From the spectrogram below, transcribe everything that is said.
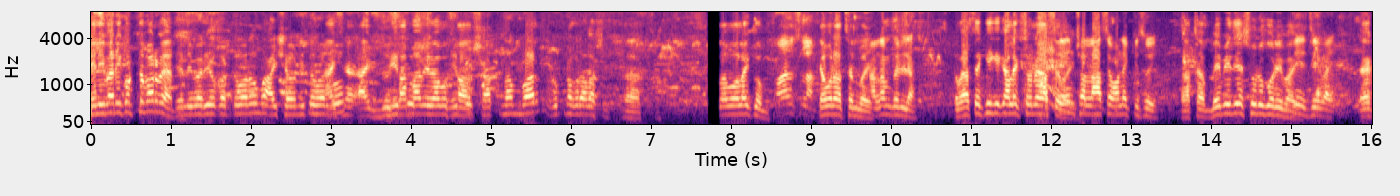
delivery করতে পারবেন ডেলিভারিও করতে পারব আইসাও নিতে পারব। সাত নম্বর রূপনগর আচ্ছা আসসালামু আলাইকুম। কেমন আছেন ভাই? আলহামদুলিল্লাহ। তবে আছে কি কি কালেকশনে আছে ভাই? ইনশাল্লাহ আছে অনেক কিছুই। আচ্ছা বেবি দিয়ে শুরু করি ভাই। জি ভাই। এক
